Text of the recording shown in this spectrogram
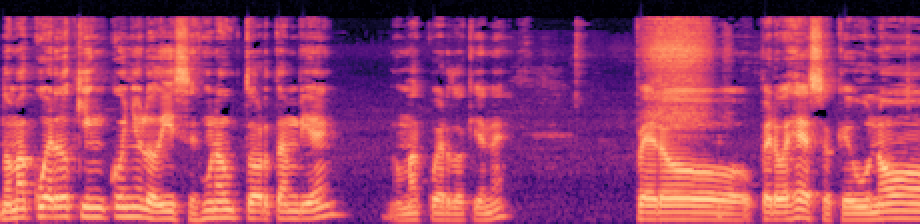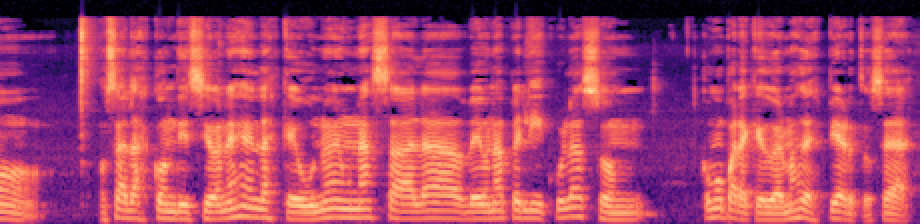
No me acuerdo quién coño lo dice, es un autor también, no me acuerdo quién es. Pero, pero es eso, que uno, o sea, las condiciones en las que uno en una sala ve una película son como para que duermas despierto. O sea,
